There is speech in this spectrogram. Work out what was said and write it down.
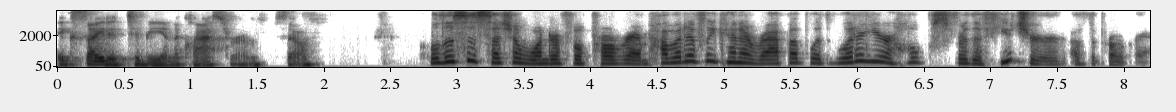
excited to be in the classroom so. Well this is such a wonderful program. How about if we kind of wrap up with what are your hopes for the future of the program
